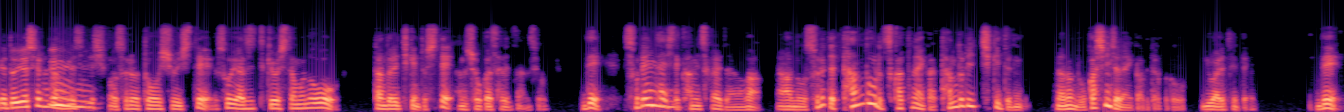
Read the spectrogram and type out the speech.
で、土井善晴さんのレシピもそれを踏襲して、そういう味付けをしたものをタンドリーチキンとしてあの紹介されてたんですよ。で、それに対して噛みつかれたのが、あの、それってタンドール使ってないからタンドリーチキンって名乗るのおかしいんじゃないかみたいなことを言われてて。で、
